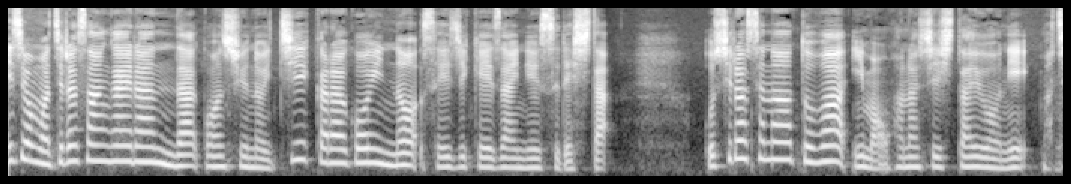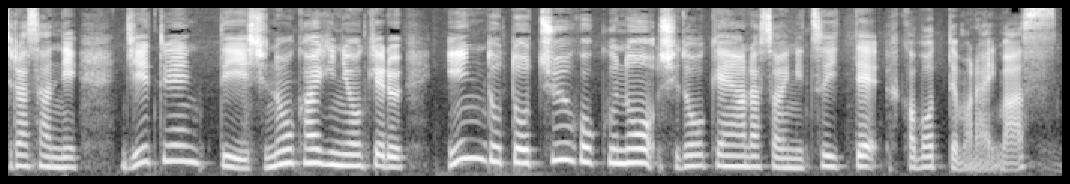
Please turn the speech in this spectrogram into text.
以上町田さんが選んだ今週の1位から5位の政治経済ニュースでした。お知らせの後は今お話ししたように町田さんに G20 首脳会議におけるインドと中国の主導権争いについて深掘ってもらいます。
